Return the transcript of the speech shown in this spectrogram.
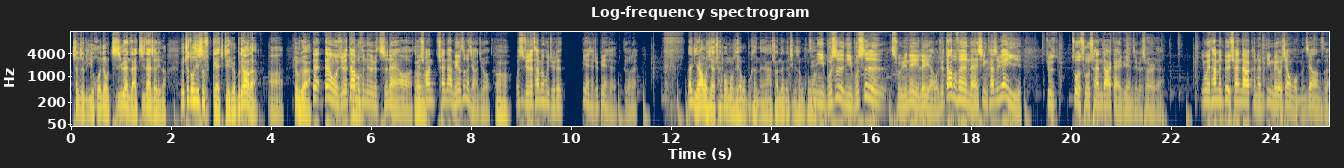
甚至离婚这种积怨在积在这里了，因为这东西是解解决不掉的，啊，对不对？但但我觉得大部分的这个直男啊，对嗯穿穿搭没有这么讲究，嗯，我是觉得他们会觉得变一下就变一下得了。那你让我现在穿洞洞鞋，我不可能啊，穿那个紧身裤啊。你不是你不是属于那一类啊，我觉得大部分男性他是愿意就做出穿搭改变这个事儿的，因为他们对穿搭可能并没有像我们这样子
